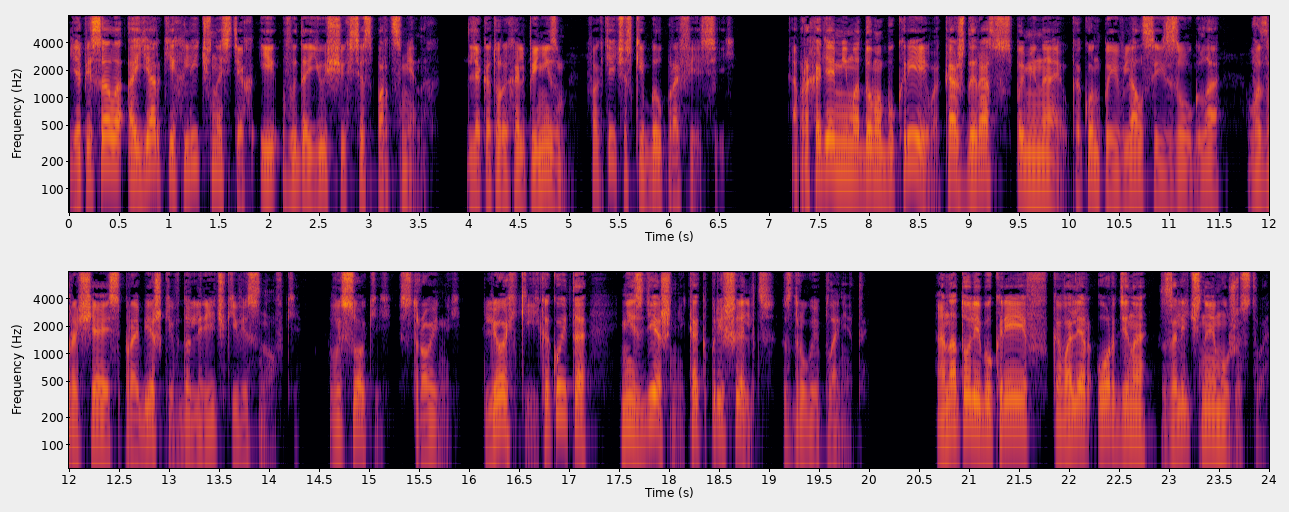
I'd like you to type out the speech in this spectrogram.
Я писала о ярких личностях и выдающихся спортсменах для которых альпинизм фактически был профессией. А проходя мимо дома Букреева, каждый раз вспоминаю, как он появлялся из-за угла, возвращаясь с пробежки вдоль речки Весновки. Высокий, стройный, легкий и какой-то нездешний, как пришелец с другой планеты. Анатолий Букреев, кавалер ордена за личное мужество,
